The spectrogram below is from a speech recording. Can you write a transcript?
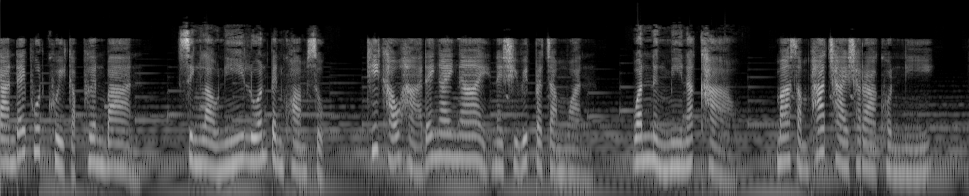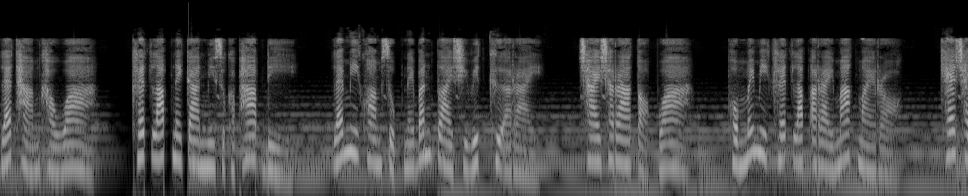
การได้พูดคุยกับเพื่อนบ้าน สิ่งเหล่านี้ล้วนเป็นความสุข ที่เขาหาได้ง่ายๆ ในชีวิตประจำวัน วันหนึ่งมีนักข่าว มาสัมภาษณ์ชายชราคนนี้ และถามเขาว่า เคล็ดลับในการมีสุขภาพดี และมีความสุขในบั้นปลายชีวิตคืออะไร ชายชราตอบว่า ผมไม่มีเคล็ดลับอะไรมากมายหรอก แค่ใช้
